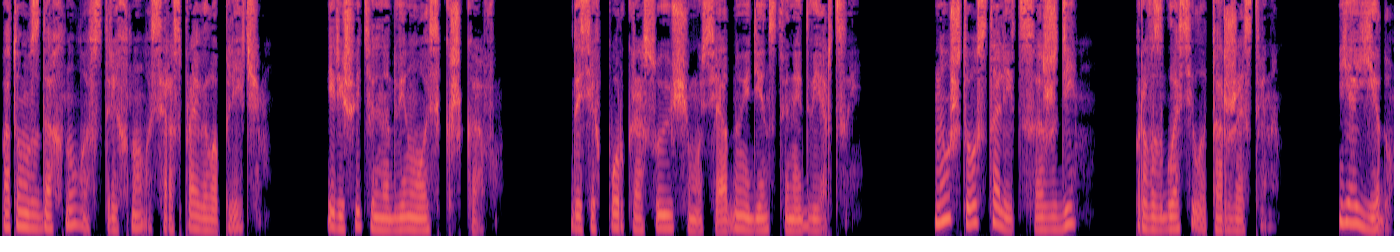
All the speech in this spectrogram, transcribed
Потом вздохнула, встряхнулась, расправила плечи и решительно двинулась к шкафу, до сих пор красующемуся одной единственной дверцей. «Ну что, столица, жди», — провозгласила торжественно. «Я еду».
